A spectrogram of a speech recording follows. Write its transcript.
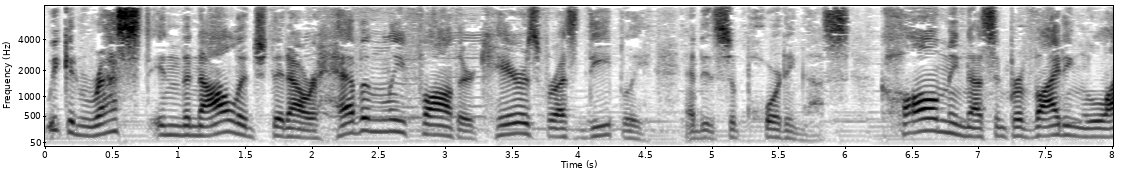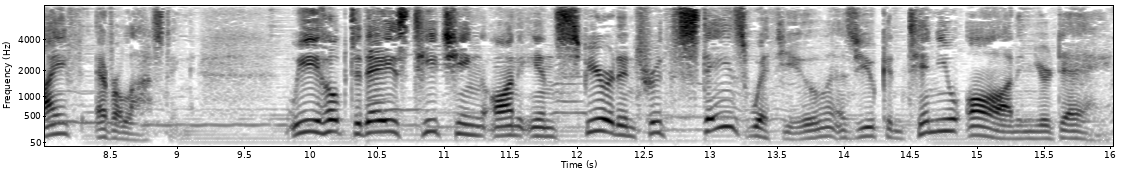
We can rest in the knowledge that our Heavenly Father cares for us deeply and is supporting us, calming us and providing life everlasting. We hope today's teaching on In Spirit and Truth stays with you as you continue on in your day,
